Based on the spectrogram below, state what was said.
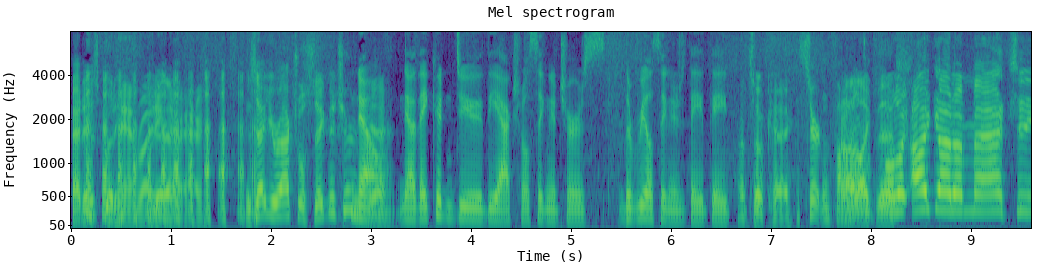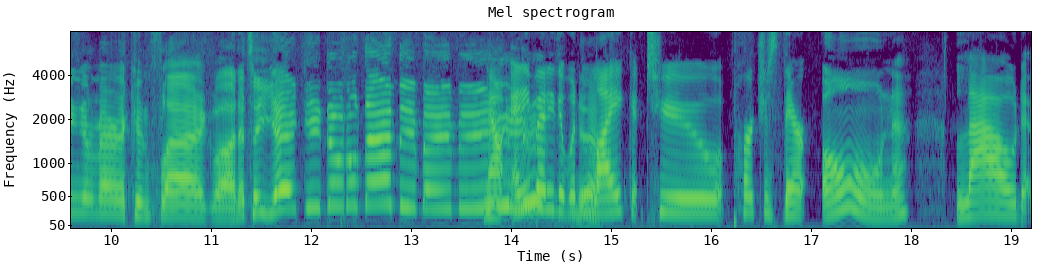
That is good handwriting there, Harry. Is that your actual signature? No, Yeah. no, they couldn't do the actual signatures, the real signatures. They they That's okay. a certain font. I like this. Oh, look, I got a matching American flag one. It's a Yankee Doodle Dandy, baby. Now, anybody that would Yeah. like to purchase their own loud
